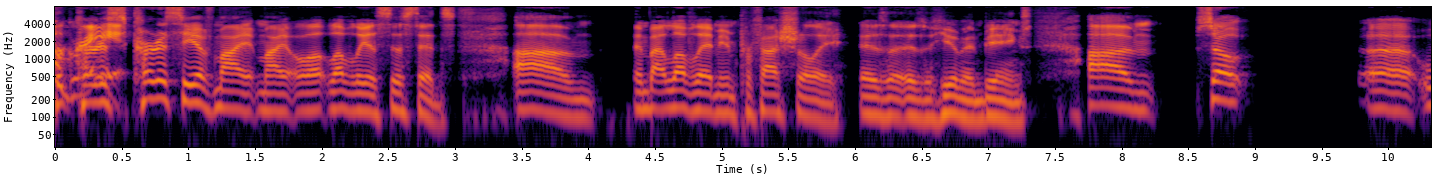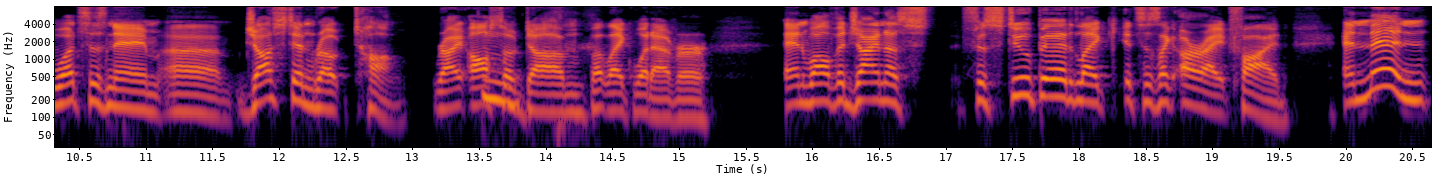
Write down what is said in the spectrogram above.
Oh, great. courtesy, courtesy of my my lo- lovely assistants. Um, and by lovely, I mean professionally as a, as a human beings. Um, so, uh, what's his name? Uh, Justin wrote tongue, right? Also Hmm. dumb, but like whatever. And while vagina for stupid, like it's just like all right, fine. And then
